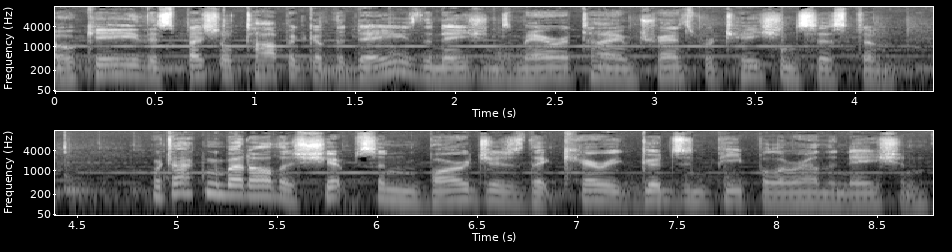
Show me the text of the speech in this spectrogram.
Okay, the special topic of the day is the nation's maritime transportation system. We're talking about all the ships and barges that carry goods and people around the nation.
